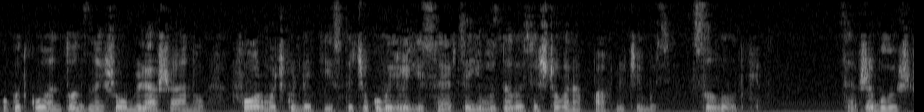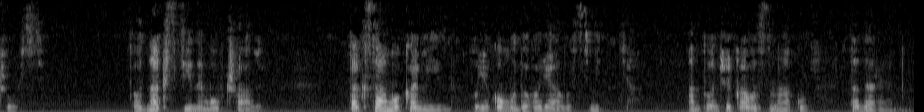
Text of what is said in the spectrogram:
У кутку Антон знайшов бляшану формочку для тістечок у вигляді серця, йому здалося, що вона пахне чимось солодким. Це вже було щось. Однак стіни мовчали. Так само камін, у якому догоряло сміття. Антон чекав знаку та даремно.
